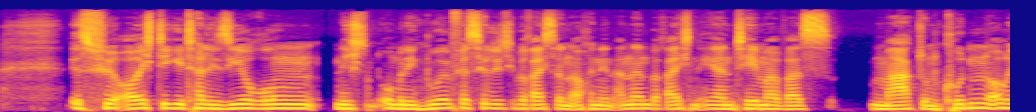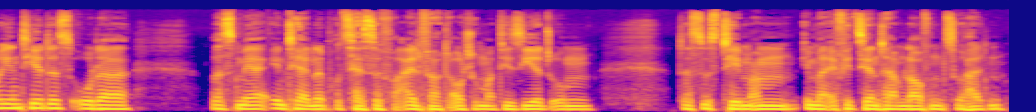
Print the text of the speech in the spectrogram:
Ist für euch Digitalisierung nicht unbedingt nur im Facility-Bereich, sondern auch in den anderen Bereichen eher ein Thema, was markt- und kundenorientiert ist oder was mehr interne Prozesse vereinfacht, automatisiert, um das System am, immer effizienter am Laufen zu halten?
